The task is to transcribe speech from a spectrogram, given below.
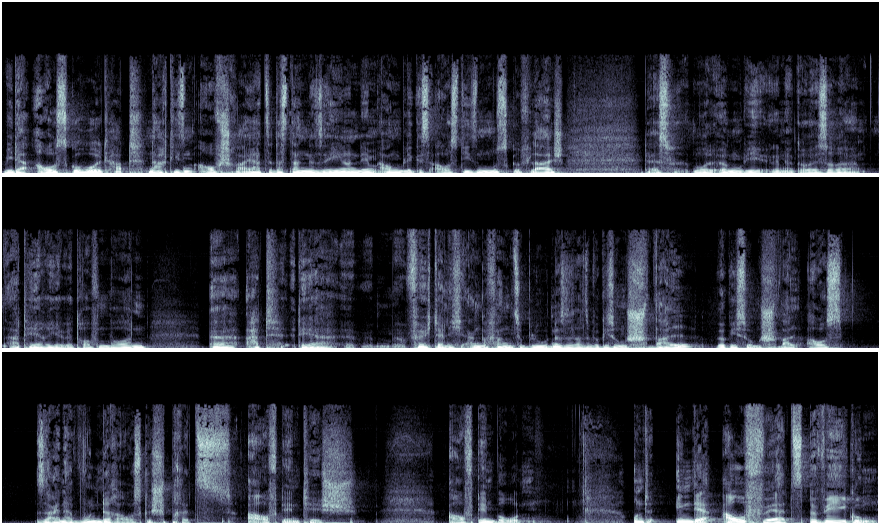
wieder ausgeholt hat. Nach diesem Aufschrei hat sie das dann gesehen und in dem Augenblick ist aus diesem Muskelfleisch, da ist wohl irgendwie eine größere Arterie getroffen worden, äh, hat der äh, fürchterlich angefangen zu bluten. Das ist also wirklich so ein Schwall, wirklich so ein Schwall aus seiner Wunde rausgespritzt auf den Tisch, auf den Boden. Und in der Aufwärtsbewegung,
